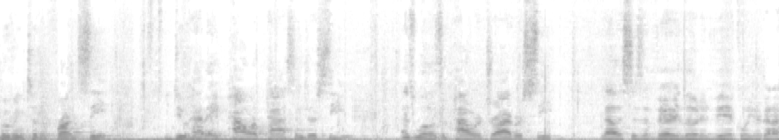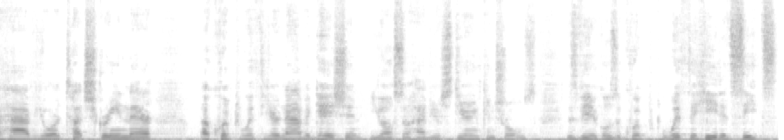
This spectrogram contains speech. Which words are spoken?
Moving to the front seat, you do have a power passenger seat as well as a power driver seat. Now this is a very loaded vehicle. You're going to have your touchscreen there equipped with your navigation. You also have your steering controls. This vehicle is equipped with the heated seats.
